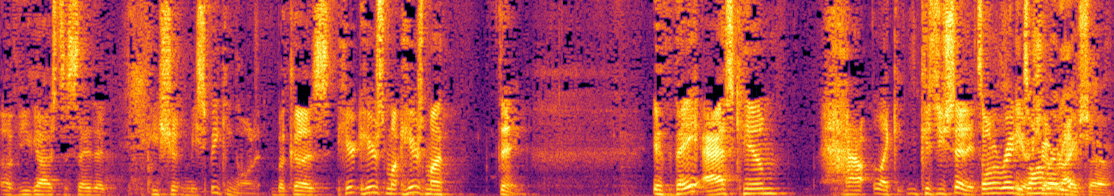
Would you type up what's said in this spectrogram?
of you guys to say that he shouldn't be speaking on it because here, here's my here's my thing. If they ask him how, like, because you said it's on a radio It's on show, a radio right? show.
